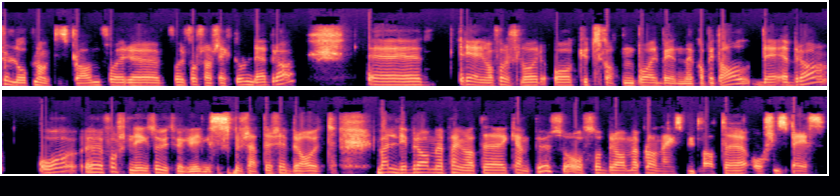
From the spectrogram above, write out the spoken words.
Følger opp langtidsplanen for, eh, for forsvarssektoren, det er bra. Eh, Regjeringa foreslår å kutte skatten på arbeidende kapital, det er bra. Og eh, forsknings- og utviklingsbudsjettet ser bra ut. Veldig bra med penger til campus, og også bra med planleggingsmidler til Ocean Space.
